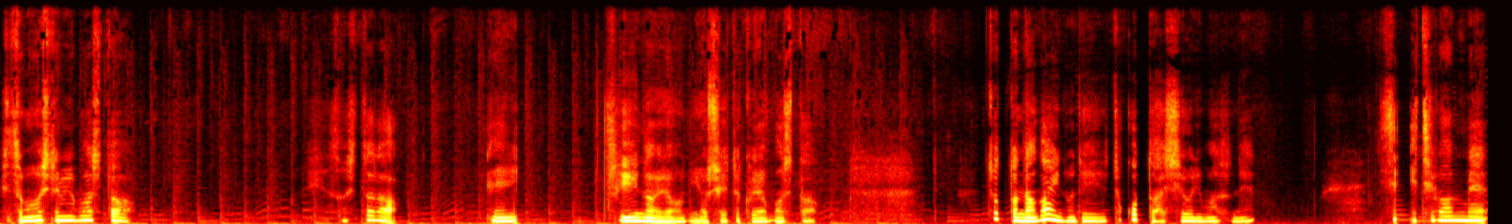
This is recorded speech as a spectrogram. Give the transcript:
質問してみました。そしたら、えー、次のように教えてくれました。ちょっと長いので、ちょこっと端折りますね。1番目、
